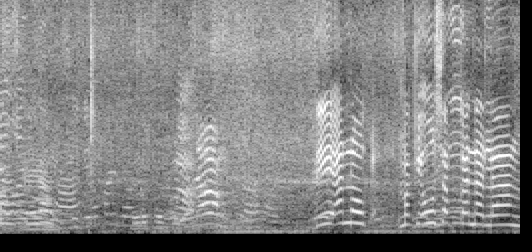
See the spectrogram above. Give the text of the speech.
yung ano. Di ano, makiusap ka na lang.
